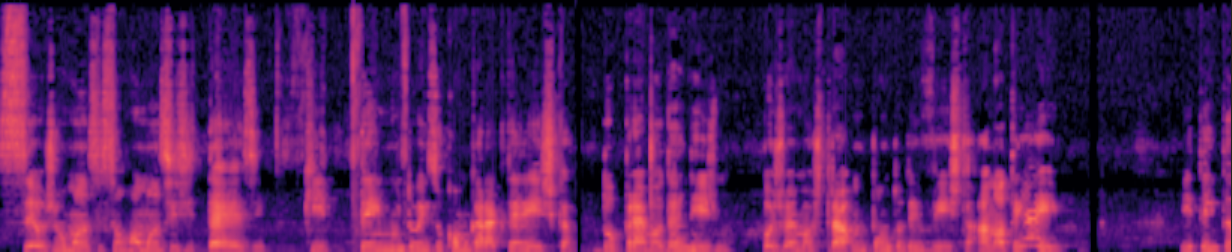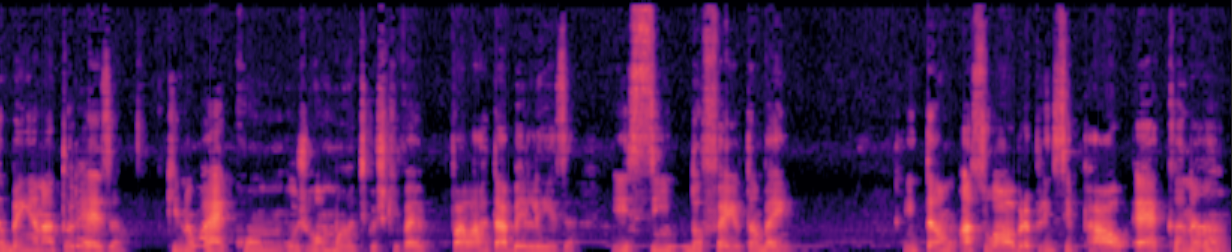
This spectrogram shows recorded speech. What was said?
Seus romances são romances de tese, que tem muito isso como característica do pré-modernismo, pois vai mostrar um ponto de vista, anotem aí, e tem também a natureza, que não é como os românticos, que vai falar da beleza, e sim do feio também. Então, a sua obra principal é Canaã.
